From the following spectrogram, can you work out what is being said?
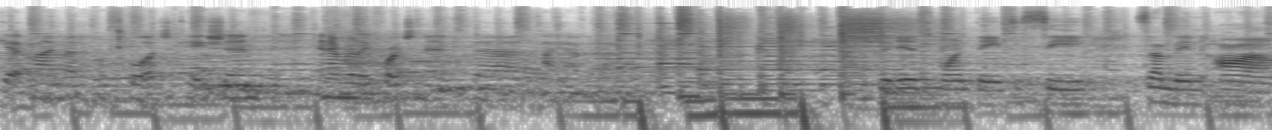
get my medical school education and I'm really fortunate that I have It is one thing to see something on,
